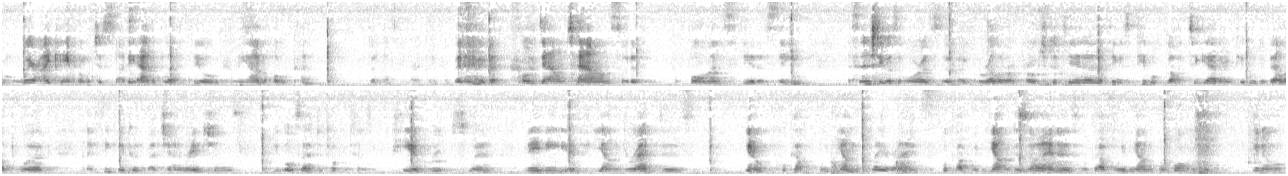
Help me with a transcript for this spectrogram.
from where I came from, which is slightly out of left field, coming out of the whole kind of, don't ask me where I came from, but anyway, the whole downtown sort of performance theater scene, essentially was a more sort of a guerrilla approach to theater. The thing is, people got together and people developed work, and I think you're talking about generations. You also have to talk in terms of peer groups, where maybe if young directors, you know, hook up with young playwrights, hook up with young designers, hook up with young performers, you know,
